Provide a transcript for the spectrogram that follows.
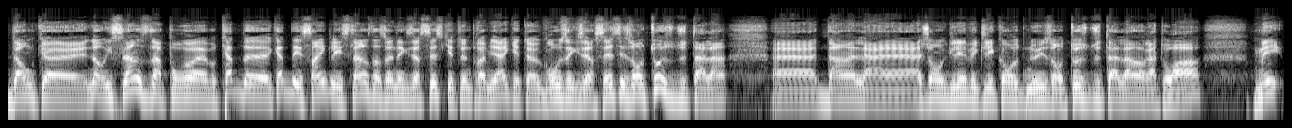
Donc, non, ils se lancent dans, pour quatre, de, quatre des cinq, là, ils se lancent dans un exercice qui est une première, qui est un gros exercice. Ils ont tous du talent dans la à jongler avec les contenus. Ils ont tous du talent oratoire, mais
